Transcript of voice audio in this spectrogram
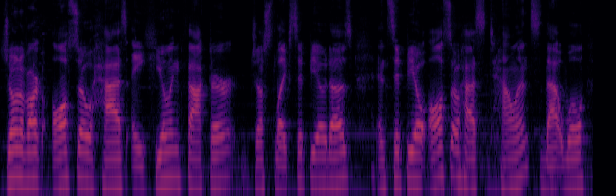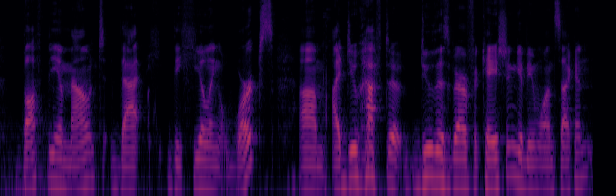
Joan of Arc also has a healing factor just like Scipio does and Scipio also has talents that will buff the amount that the healing works. Um, I do have to do this verification. Give me one second.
